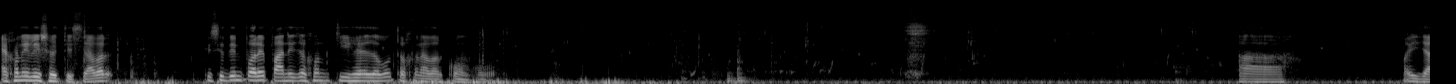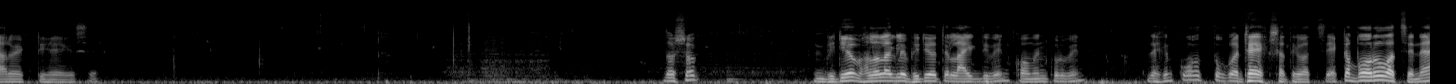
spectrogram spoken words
এখন ইলিশ হইতেছে, আবার কিছুদিন পরে পানি যখন কি হয়ে যাব, তখন আবার কম হব। ওই যে আরও একটি হয়ে গেছে। দর্শক ভিডিও ভালো লাগলে ভিডিওতে লাইক দিবেন কমেন্ট করবেন। দেখেন কত কয়টা একসাথে পাচ্ছে একটা বড় আছে না?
